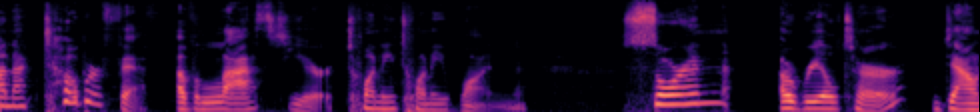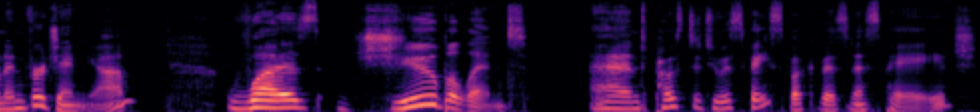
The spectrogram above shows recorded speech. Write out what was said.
On October 5th of last year, 2021, Soren, a realtor down in Virginia, was jubilant and posted to his Facebook business page.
